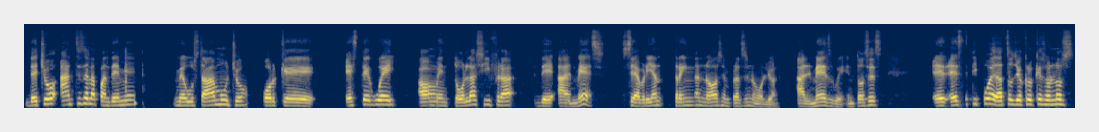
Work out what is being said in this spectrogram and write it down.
De hecho, antes de la pandemia me gustaba mucho porque este güey aumentó la cifra de al mes. Se abrían 30 nuevas empresas en Nuevo León al mes, güey. Entonces, e, este tipo de datos yo creo que son los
